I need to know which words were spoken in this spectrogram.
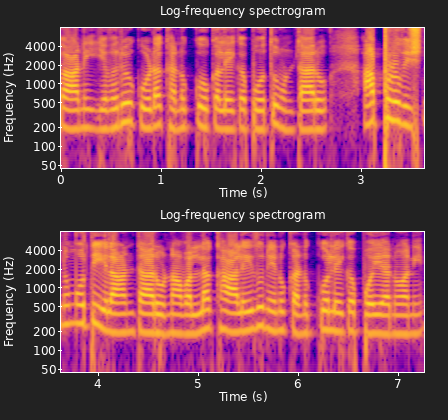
కానీ ఎవరూ కూడా కనుక్కోకలేకపోతూ ఉంటారు. అప్పుడు విష్ణుమూర్తి ఇలా అంటారు నా వల్ల కాలేదు నేను కనుక్కోలేకపోయాను అని.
